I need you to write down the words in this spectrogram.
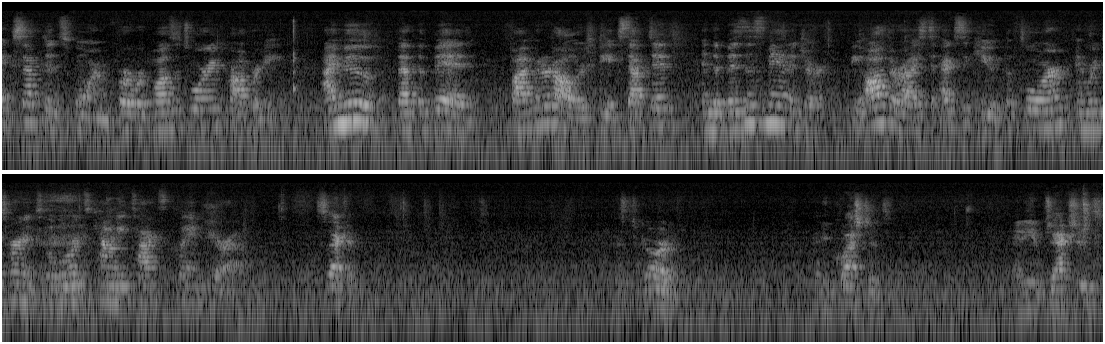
acceptance form for a repository property. I move that the bid, five hundred dollars, be accepted and the business manager be authorized to execute the form and return it to the Lawrence County Tax Claim Bureau. Second. Mr. Carter. Any questions? Any objections?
